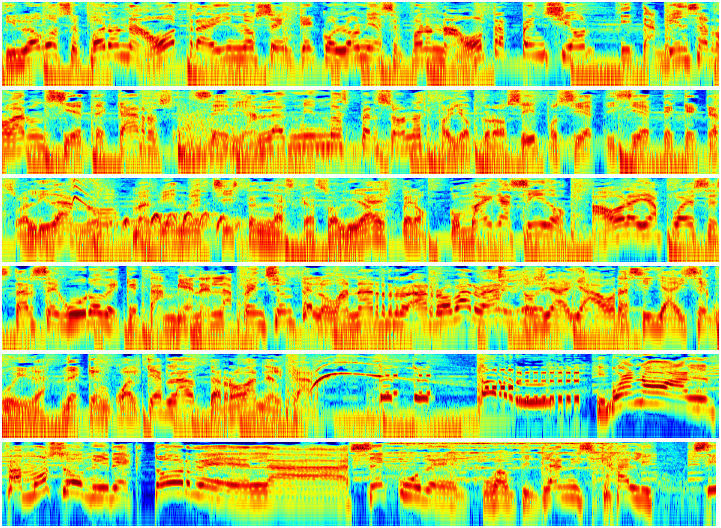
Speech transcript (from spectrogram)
y luego se fueron a otra, ahí no sé en qué colonia, se fueron a otra pensión y también se robaron siete carros. ¿Serían las mismas personas? Pues yo creo sí, pues siete y siete, qué casualidad, ¿no? Más bien no existen las casualidades, pero como haya sido, ahora ya puedes estar seguro de que también en la pensión te lo van a, robar, ¿verdad? Entonces ya, ya, ahora sí ya hay seguridad de que en cualquier lado te roban el carro. Y bueno, al famoso director de la secu de Cuautitlán Izcalli, sí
